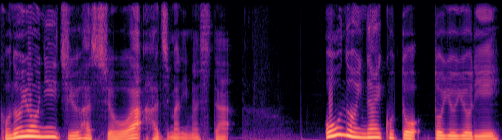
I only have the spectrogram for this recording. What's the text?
このように18章は始まりました。王のいないことというより、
